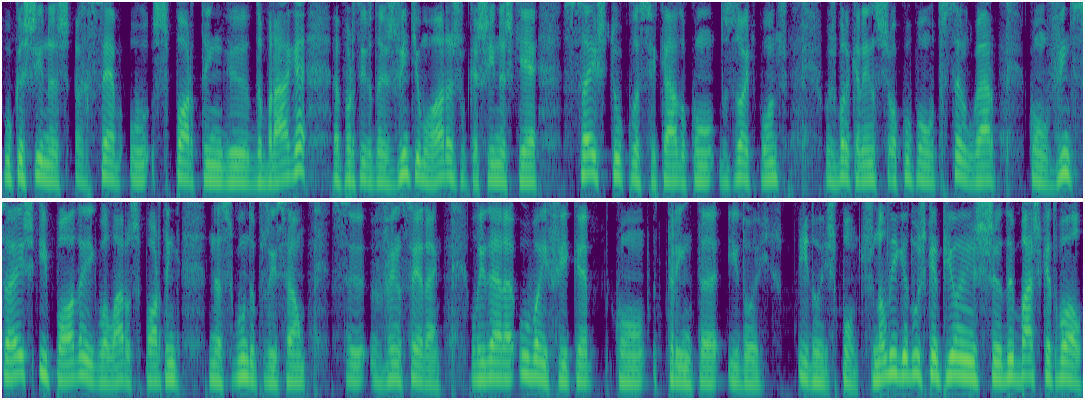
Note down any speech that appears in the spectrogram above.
o Caxinas recebe o Sporting de Braga. A partir das 21 horas, o Caxinas, que é sexto classificado com 18 pontos. Os bracarenses ocupam o terceiro lugar com 26 e podem igualar o Sporting na segunda posição se vencerem. Lidera o Benfica com 32 e dois pontos. Na Liga dos Campeões de Basquetebol,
